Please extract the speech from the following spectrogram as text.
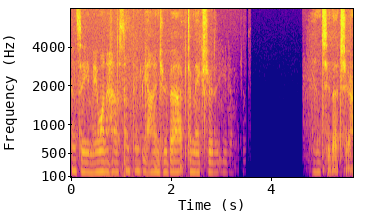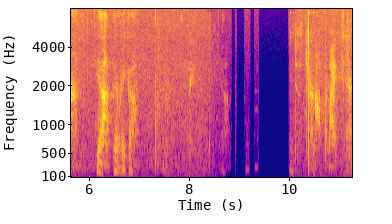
And so, you may want to have something behind your back to make sure that you don't just into that chair. Yeah, there we go. Yeah. Just turn off the mic here.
